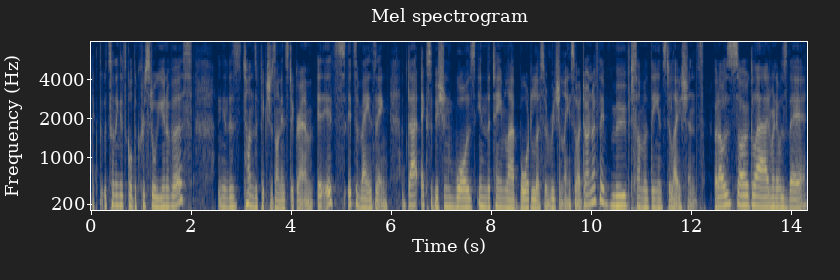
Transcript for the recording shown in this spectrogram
like the, I think it's called the Crystal Universe. You know, there's tons of pictures on Instagram. It, it's it's amazing. That exhibition was in the Team Lab Borderless originally, so I don't know if they've moved some of the installations. But I was so glad when it was there.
